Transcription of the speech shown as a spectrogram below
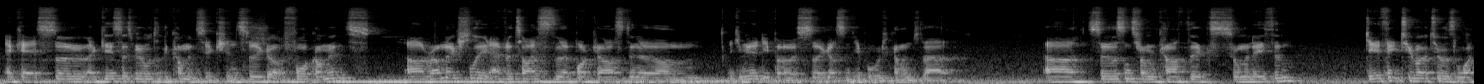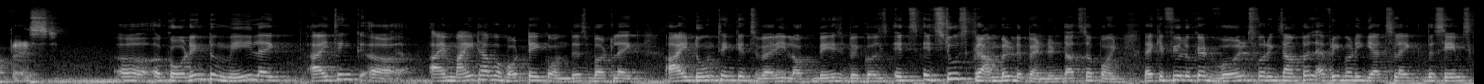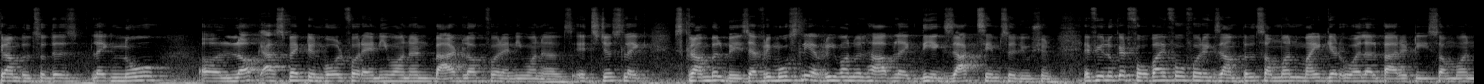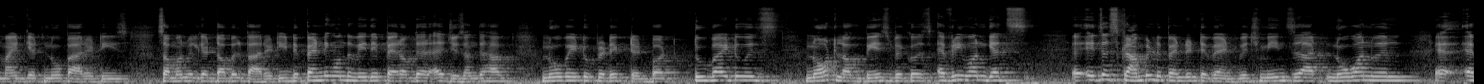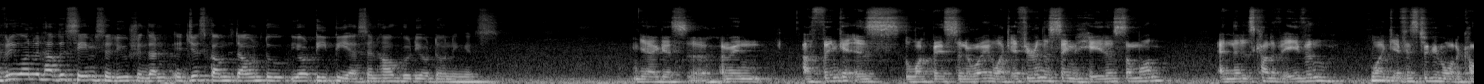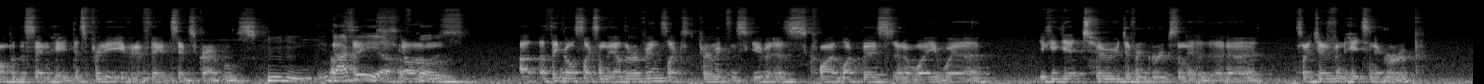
Okay, so I guess let's move on to the comment section. So we Sure. got four comments. Uh, actually advertised the podcast in a, um, a community post, so we got some people to come into that. Uh, so this one's from Karthik Somanathan. Do you think 2x2 is luck based? Uh, according to me, like I think uh, I might have a hot take on this, but like I don't think it's very luck based because it's it's too scramble dependent. That's the point. Like if you look at worlds, for example, everybody gets like the same scramble, so there's like no uh, luck aspect involved for anyone and bad luck for anyone else. It's just like scramble based. Every mostly everyone will have like the exact same solution. If you look at 4x4 for example, someone might get OLL parity, someone might get no parities, someone will get double parity depending on the way they pair up their edges and they have no way to predict it. But 2x2 is not luck based because everyone gets it's a scramble dependent event which means that no one will eh, everyone will have the same solutions and it just comes down to your tps and how good your turning is Yeah, I guess so. I mean, I think it is luck based in a way. Like, if you're in the same heat as someone, and then it's kind of even. Like, if it's two people on a comp in the same heat, that's pretty even if they get the same scrambles. hmm I that way yeah of um, course I, I think also like some of the other events, like Pyraminx and Skewb, is quite luck based in a way where you can get two different groups in a, in a so two different heats in a group,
